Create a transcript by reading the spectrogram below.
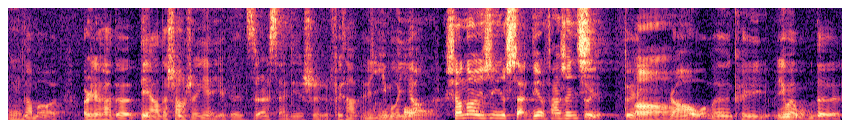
嗯，那么而且它的电压的上升也也跟自然闪电是非常一模一样，相当于是一个闪电发生器，对，然后我们可以，因为我们的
